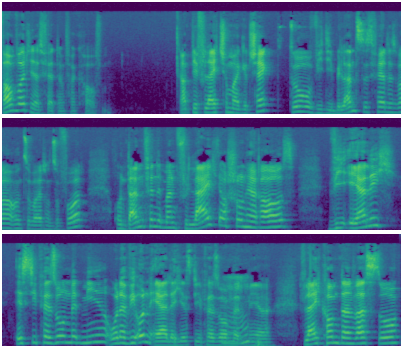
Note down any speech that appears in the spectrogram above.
warum wollt ihr das Pferd denn verkaufen? Habt ihr vielleicht schon mal gecheckt, so wie die Bilanz des Pferdes war und so weiter und so fort? Und dann findet man vielleicht auch schon heraus, wie ehrlich ist die Person mit mir oder wie unehrlich ist die Person mhm. mit mir. Vielleicht kommt dann was so,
